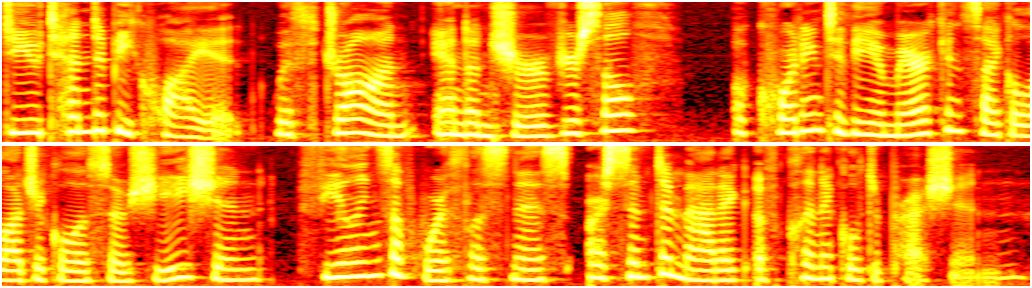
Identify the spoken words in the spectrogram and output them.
Do you tend to be quiet, withdrawn, and unsure of yourself? According to the American Psychological Association, feelings of worthlessness are symptomatic of clinical depression.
